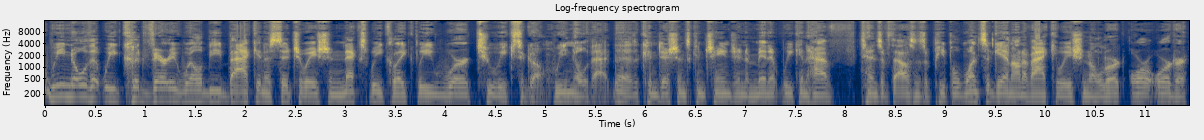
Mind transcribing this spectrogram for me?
we know that we could very well be back in a situation next week like we were two weeks ago. We know that the conditions can change in a minute. We can have tens of thousands of people once again on evacuation alert or order.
